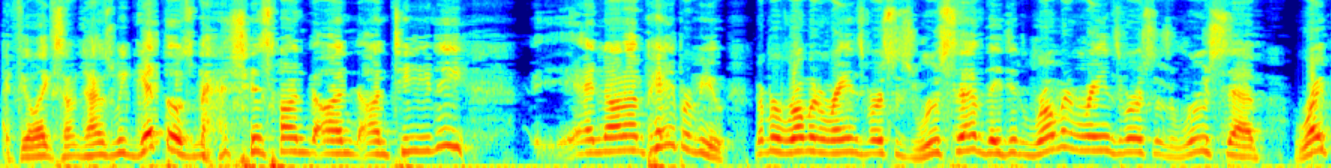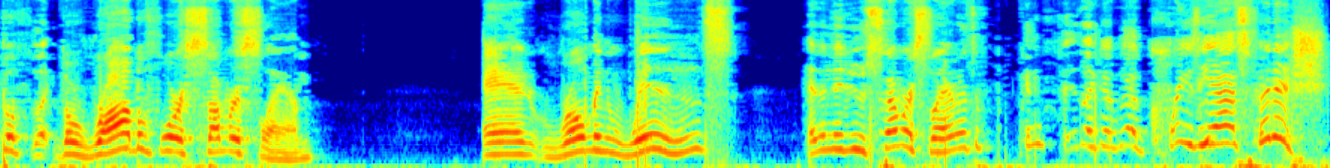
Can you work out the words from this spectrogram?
I feel like sometimes we get those matches on, on, on TV and not on pay per view. Remember Roman Reigns versus Rusev? They did Roman Reigns versus Rusev right before like, the Raw before SummerSlam, and Roman wins, and then they do SummerSlam. It's a fucking, like a, a crazy ass finish.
